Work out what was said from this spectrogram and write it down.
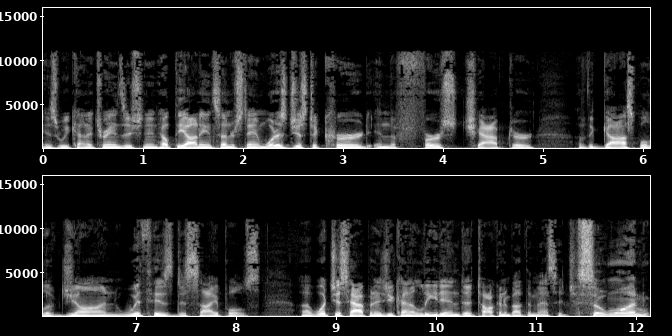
as we kind of transition and help the audience understand what has just occurred in the first chapter of the Gospel of John with his disciples. Uh, what just happened as you kind of lead into talking about the message? So, one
